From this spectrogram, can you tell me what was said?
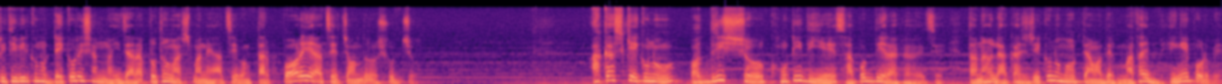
পৃথিবীর কোনো ডেকোরেশন নয়, যারা প্রথম আসমানে আছে এবং তারপরে আছে চন্দ্র, সূর্য। আকাশকে কোনো অদৃশ্য খুঁটি দিয়ে সাপোর্ট দিয়ে রাখা হয়েছে। তা না হলে আকাশ যে কোনো মুহূর্তে আমাদের মাথায় ভেঙে পড়বে।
